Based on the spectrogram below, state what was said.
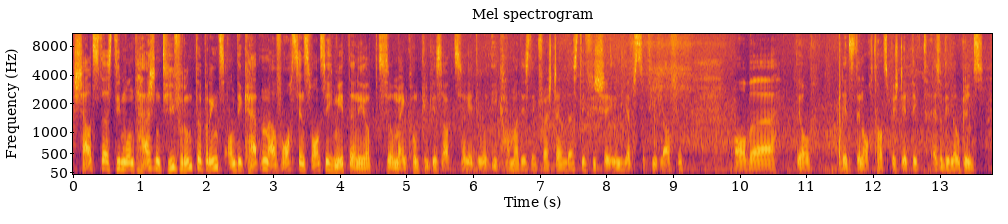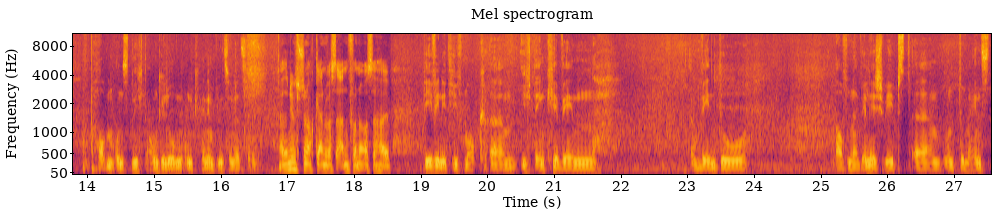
schaut, dass die Montagen tief runterbringt an die Karten auf 18, 20 Meter. Und ich habe zu meinem Kumpel gesagt, sag ich, du, ich kann mir das nicht vorstellen, dass die Fische im Herbst so tief laufen. Aber ja, letzte Nacht hat es bestätigt. Also die Locals haben uns nicht angelogen und keinen Blödsinn erzählt. Also nimmst schon auch gern was an von außerhalb. Definitiv, Marc. Ähm, ich denke, wenn, wenn du auf einer Welle schwebst ähm, und du meinst,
